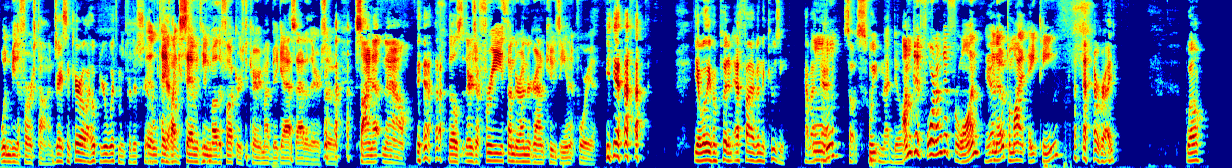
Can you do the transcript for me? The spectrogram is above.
Wouldn't be the first time. Jason Carroll, I hope you're with me for this show. It'll take Yeah. like 17 motherfuckers to carry my big ass out of there. So sign up now. Yeah. There's, there's a free Thunder Underground koozie in it for you. yeah. Yeah, we'll even put an F5 in the koozie. How about that? Mm-hmm. So sweeten that deal. I'm good for it. I'm good for one. Yeah. You know, to my 18. right. Well,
